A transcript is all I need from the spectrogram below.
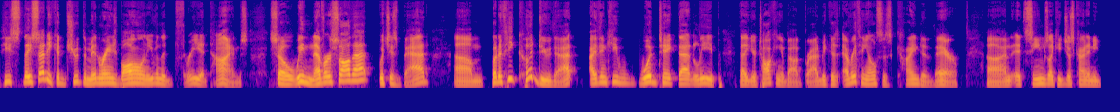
he's they said he could shoot the mid-range ball and even the three at times. So we never saw that, which is bad. Um, but if he could do that, I think he would take that leap that you're talking about, Brad, because everything else is kind of there. Uh, and it seems like he just kind of need,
